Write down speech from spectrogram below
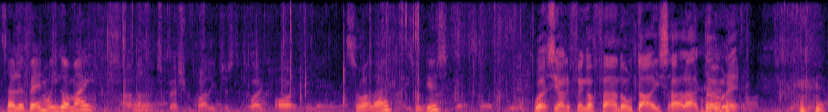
So look, Ben, what you got, mate? Nothing special, buddy, just to play pipe. It's all right though. It's all good. Well, it's the only thing I've found all day, so that'll do, isn't it?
